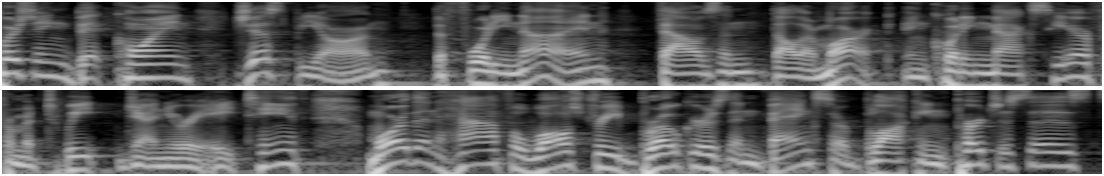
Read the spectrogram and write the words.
pushing Bitcoin just beyond the 49 $1,000 mark. And quoting Max here from a tweet January 18th, more than half of Wall Street brokers and banks are blocking purchases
